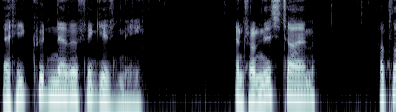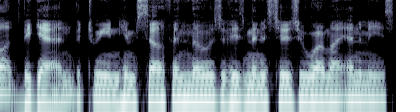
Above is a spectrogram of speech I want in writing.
that he could never forgive me. And from this time a plot began between himself and those of his ministers who were my enemies,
